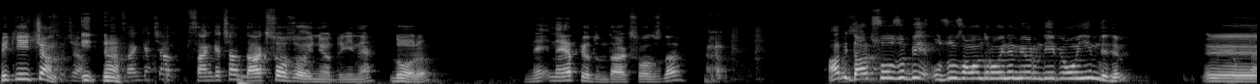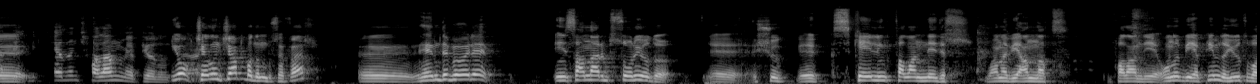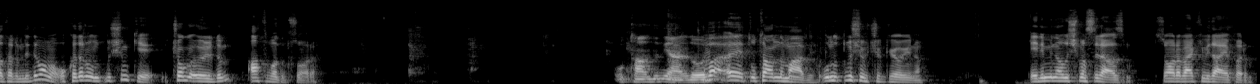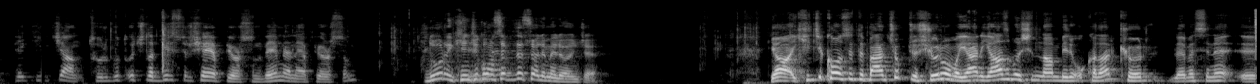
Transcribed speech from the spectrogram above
Peki Yiğitcan, Hocam, İ- Heh, sen geçen sen geçen Dark Souls oynuyordun yine. doğru. Ne ne yapıyordun Dark Souls'da? Abi Dark Souls'u bir uzun zamandır oynamıyorum diye bir oynayayım dedim. Ee, Yani bir, bir challenge falan mı yapıyordun? Yok Yani challenge yapmadım bu sefer. Ee, hem de böyle insanlar bir soruyordu. Ee, şu e, scaling falan nedir? Bana bir anlat falan diye. Onu bir yapayım da YouTube atarım dedim ama o kadar unutmuşum ki çok öldüm. Atmadım sonra. Utandın yani doğru. Va- evet utandım abi. Unutmuşum çünkü oyunu. Elimin alışması lazım. Sonra belki bir daha yaparım. Peki Can, Turgut Uç'la bir sürü şey yapıyorsun. Benimle ne yapıyorsun? Dur ikinci Şimdi- konsepti de söylemeli önce. Ya ikinci konsepte ben çok coşuyorum ama yani yaz başından beri o kadar körlemesine e,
